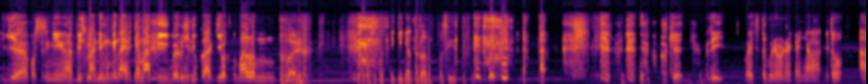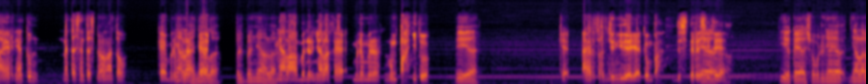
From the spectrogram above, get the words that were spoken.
Iya posisinya habis mandi mungkin airnya mati baru hidup lagi waktu malam Waduh. Positif thinkingnya terlalu positif. oke berarti berarti itu benar-benar kayak nyala itu airnya tuh netes netes doang atau kayak Nyala, benar-benar kayak nyala. Bener-bener nyala. nyala bener nyala kayak bener-bener numpah gitu Iya. kayak air terjun gitu ya kayak tumpah just deres gitu ya Iya kayak showernya ya- nyala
